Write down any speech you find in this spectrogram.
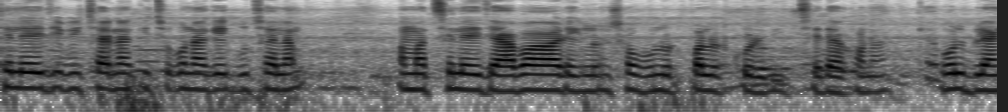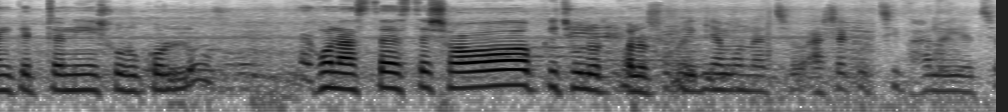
ছেলে এই যে বিছানা কিছুক্ষণ আগে গুছালাম। আমার ছেলে এই যে আবার এগুলো সব উলট পালট করে দিচ্ছে দেখো না। কেবল ব্ল্যাঙ্কেটটা নিয়ে শুরু করল। এখন আস্তে আস্তে সব কিছু উলট পালট করে কেমন আছো? আশা করছি ভালোই আছো।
